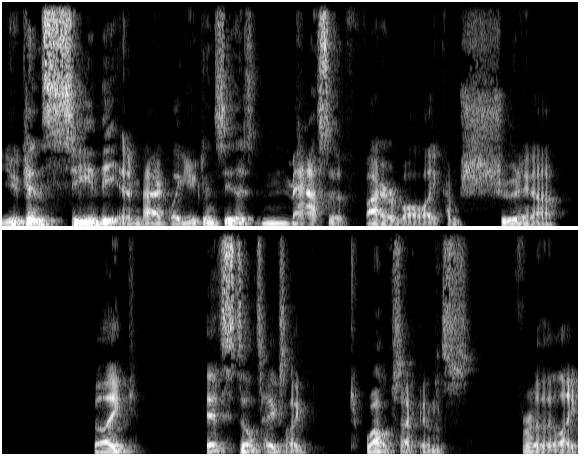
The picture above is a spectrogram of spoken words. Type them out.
you can see the impact. Like you can see this massive fireball like come shooting up. But like it still takes like 12 seconds for the like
